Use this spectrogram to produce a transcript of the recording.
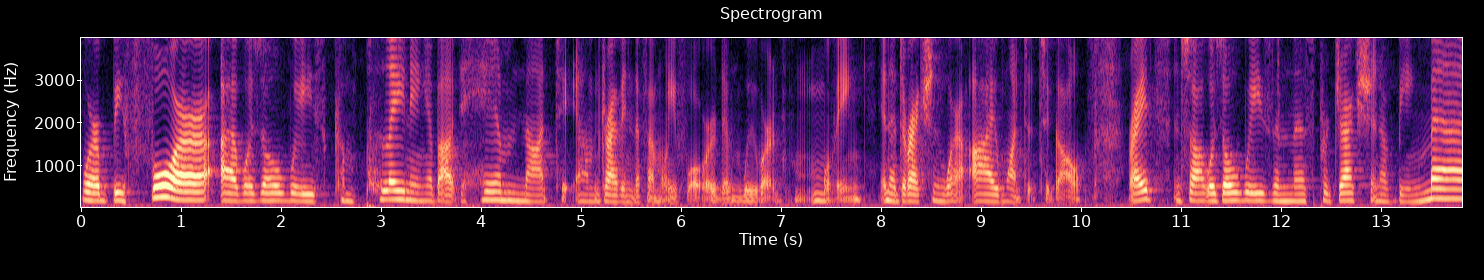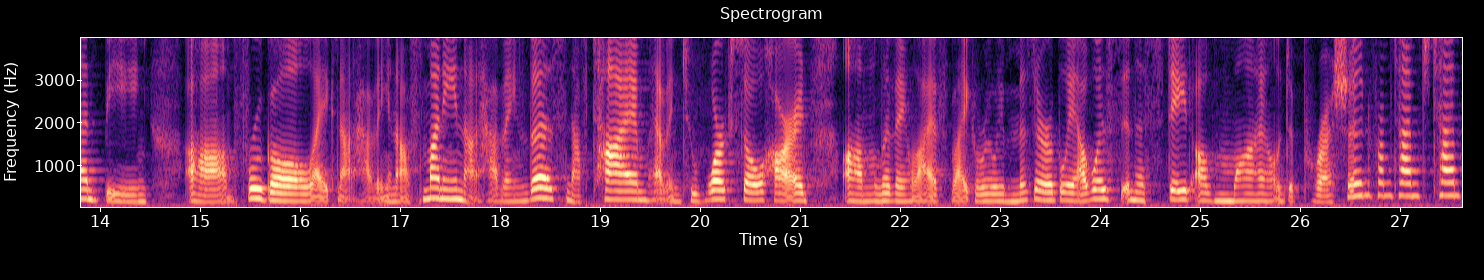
Where before I was always complaining about him not um, driving the family forward and we were moving in a direction where I wanted to go, right? And so I was always in this projection of being mad, being um, frugal, like not having enough money, not having this, enough time, having to work so hard, um, living life like really miserably. I was in a state of mild depression from time to time.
